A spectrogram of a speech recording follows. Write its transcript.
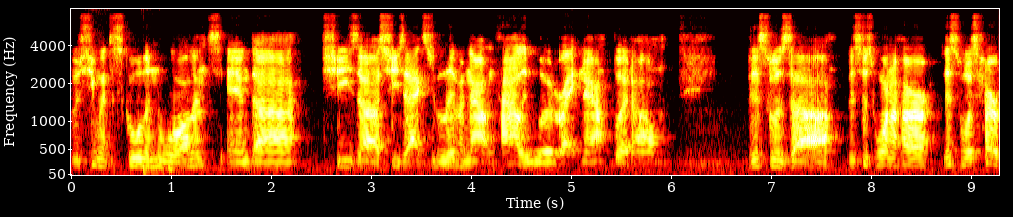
but she went to school in New Orleans, and uh, she's uh, she's actually living out in Hollywood right now. But um, this was uh, this is one of her this was her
